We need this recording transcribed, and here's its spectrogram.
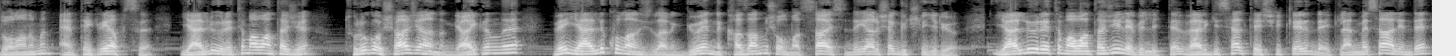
donanımın entegre yapısı, yerli üretim avantajı, Trugo şarj ağının yaygınlığı ve yerli kullanıcıların güvenini kazanmış olması sayesinde yarışa güçlü giriyor. Yerli üretim avantajı ile birlikte vergisel teşviklerin de eklenmesi halinde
